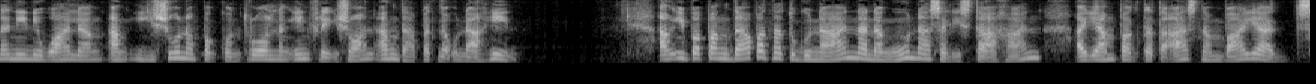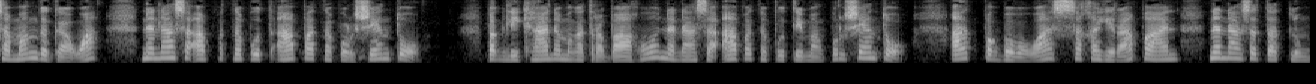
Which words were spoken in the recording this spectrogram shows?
naniniwalang ang isyu ng pagkontrol ng inflation ang dapat na unahin. Ang iba pang dapat na tugunan na nanguna sa listahan ay ang pagtataas ng bayad sa manggagawa na nasa 44 na porsyento, paglikha ng mga trabaho na nasa 45 porsyento at pagbabawas sa kahirapan na nasa 34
